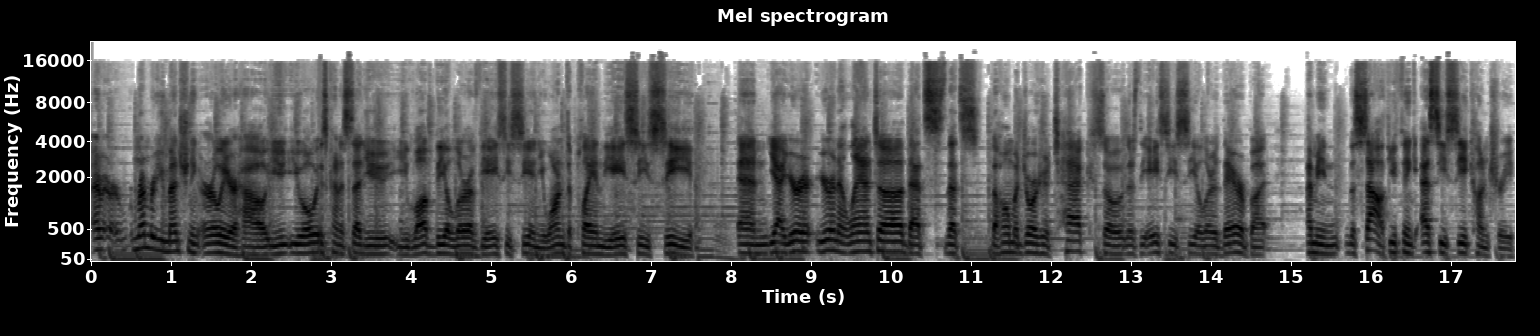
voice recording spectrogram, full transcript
I remember you mentioning earlier how you, you always kind of said you you loved the allure of the ACC and you wanted to play in the ACC. And yeah, you're you're in Atlanta. That's that's the home of Georgia Tech. So there's the ACC allure there. But I mean, the South. You think SEC country?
